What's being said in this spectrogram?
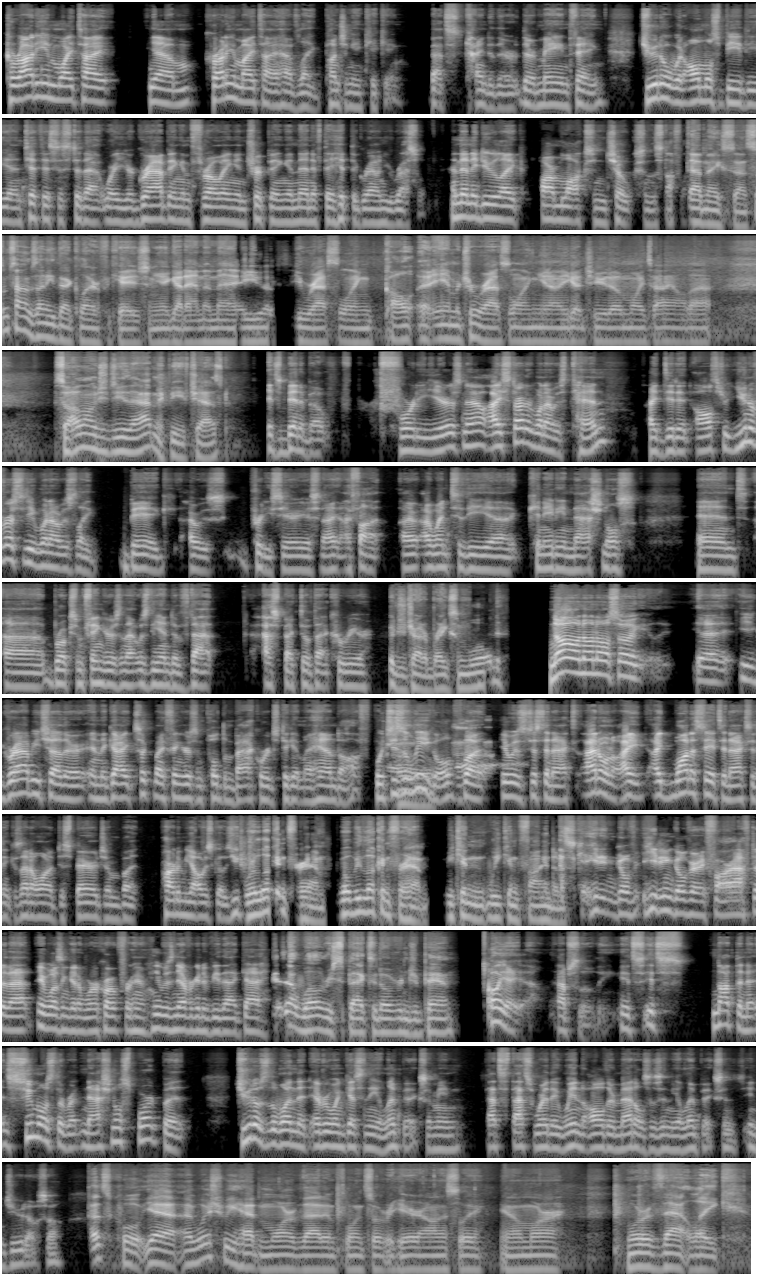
karate and Muay Thai, yeah, karate and Muay Thai have like punching and kicking. That's kind of their their main thing. Judo would almost be the antithesis to that, where you're grabbing and throwing and tripping, and then if they hit the ground, you wrestle. And then they do like arm locks and chokes and stuff like that. That makes sense. Sometimes I need that clarification. You got MMA, UFC wrestling, call uh, amateur wrestling. You know, you got judo, Muay Thai, all that. So how long did you do that, McBeef Chest? It's been about 40 years now. I started when I was 10. I did it all through university when I was like big. I was pretty serious. And I, I thought I, I went to the uh, Canadian Nationals and uh, broke some fingers. And that was the end of that aspect of that career. Would you try to break some wood? No, no, no. So uh, you grab each other, and the guy took my fingers and pulled them backwards to get my hand off, which is Oh, illegal, but it was just an accident. I don't know. I, I want to say it's an accident because I don't want to disparage him, but part of me always goes, "You." We're looking for him. We'll be looking for him. We can we can find him. He didn't go. He didn't go very far after that. It wasn't going to work out for him. He was never going to be that guy. Is that well respected over in Japan? Oh yeah, yeah, absolutely. It's it's not the na- sumo's the national sport, but judo's the one that everyone gets in the Olympics. I mean, that's that's where they win all their medals is in the Olympics in, in judo. So That's cool. Yeah, I wish we had more of that influence over here. Honestly, you know, more, more of that. Like,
